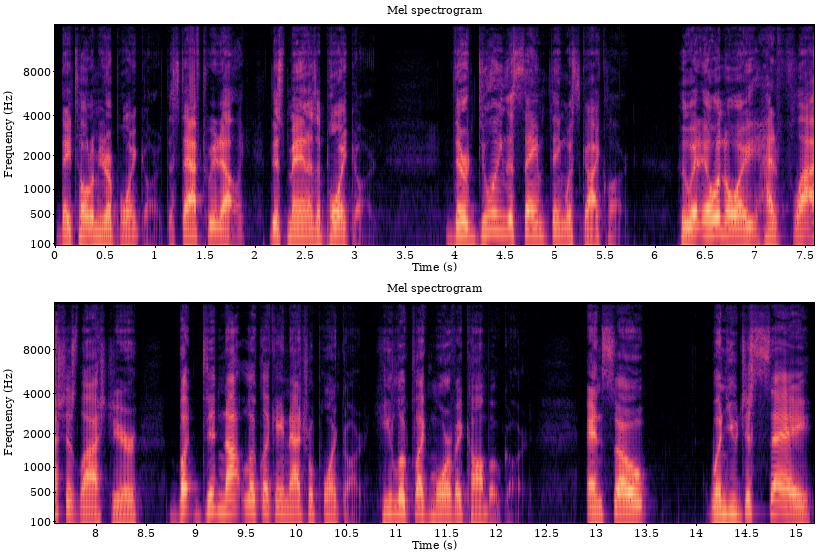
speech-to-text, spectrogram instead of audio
They told him you're a point guard. The staff tweeted out like, "This man is a point guard." They're doing the same thing with Skyy Clark, who at Illinois had flashes last year, but did not look like a natural point guard. He looked like more of a combo guard. And so when you just say,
